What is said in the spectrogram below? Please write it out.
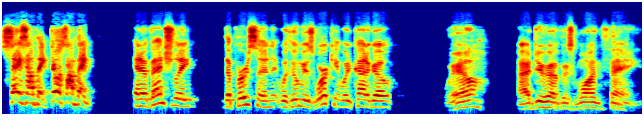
Say something, do something. And eventually the person with whom he was working would kind of go, Well, I do have this one thing,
